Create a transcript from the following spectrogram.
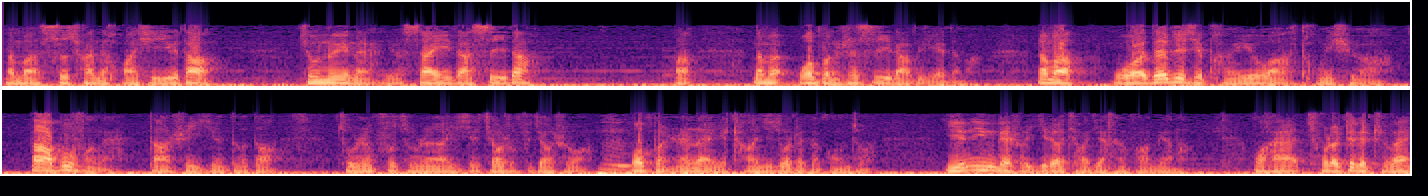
那么四川的华西医大，境内呢有三医大、四医大啊。那么我本身是医大毕业的嘛，那么我的这些朋友啊、同学啊，大部分呢当时已经都到主任、副主任啊，一些教授、副教授。嗯。我本人呢也长期做这个工作。应应该说医疗条件很方便了，我还除了这个之外，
